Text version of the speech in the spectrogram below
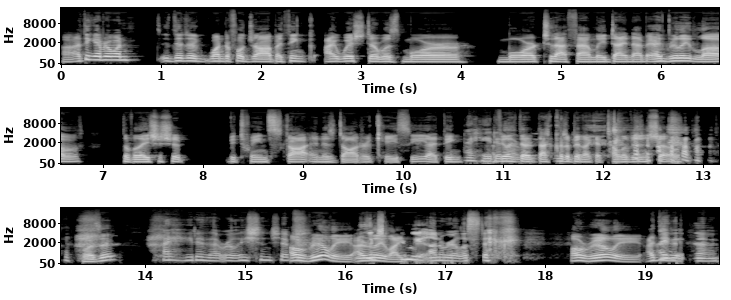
uh, I think everyone did a wonderful job. I think I wish there was more more to that family dynamic. I really love the relationship between Scott and his daughter Casey. I think I I feel like that that, that could have been like a television show. was it? I hated that relationship. Oh, really? I really liked it. unrealistic. oh, really? I I think. didn't know.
